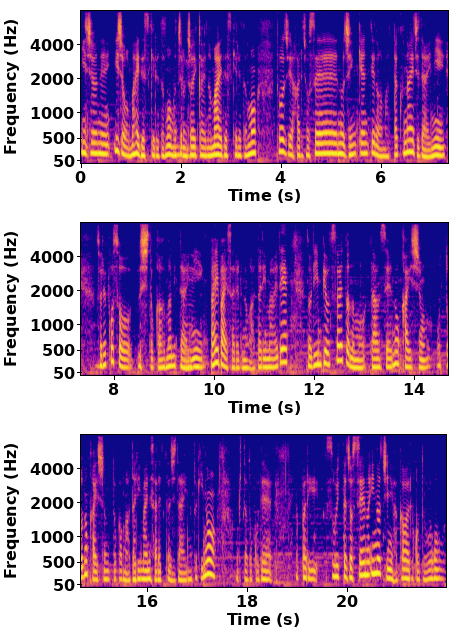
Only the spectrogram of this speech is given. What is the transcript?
120年以上前ですけれどももちろん女医会の前ですけれども当時やはり女性の人権っていうのが全くない時代にそれこそ牛とか馬みたいに売買されるのが当たり前でその臨病を移されたのも男性の改春夫の改春とかも当たり前にされてた時代の時の起きたとこでやっぱりそういった女性の命に関わることを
